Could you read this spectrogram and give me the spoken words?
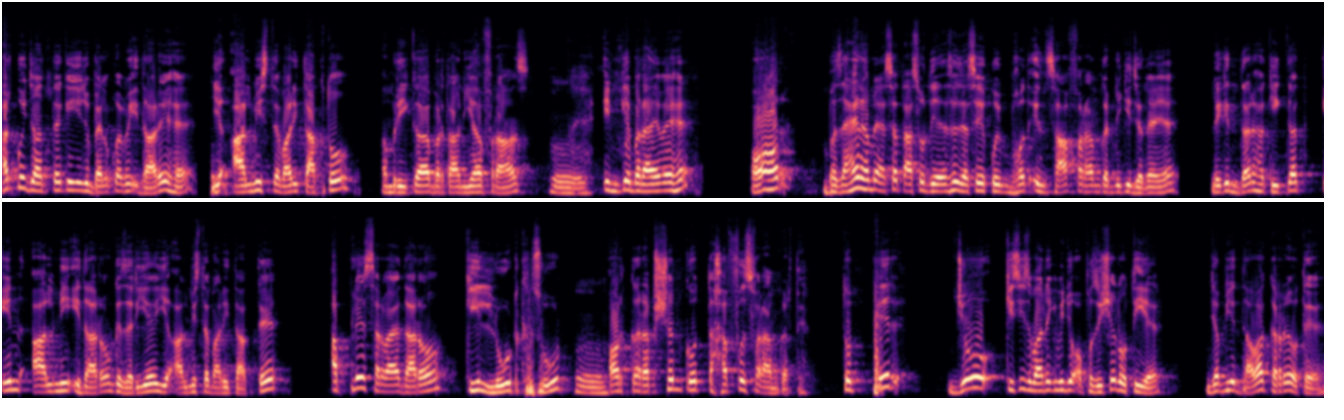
ہر کوئی جانتا ہے کہ یہ جو بین الاقوامی ادارے ہیں یہ عالمی استعماری طاقتوں امریکہ برطانیہ فرانس ان کے بنائے ہوئے ہیں۔ اور بظاہر ہمیں ایسا تاثر دیا جیسے جیسے کوئی بہت انصاف فراہم کرنے کی جگہ ہے لیکن در حقیقت ان عالمی اداروں کے ذریعے یہ عالمی استعماری طاقتیں اپنے سرمایہ داروں کی لوٹ کھسوٹ اور کرپشن کو تحفظ فراہم کرتے ہیں۔ تو پھر جو کسی زمانے کی بھی جو اپوزیشن ہوتی ہے جب یہ دعویٰ کر رہے ہوتے ہیں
